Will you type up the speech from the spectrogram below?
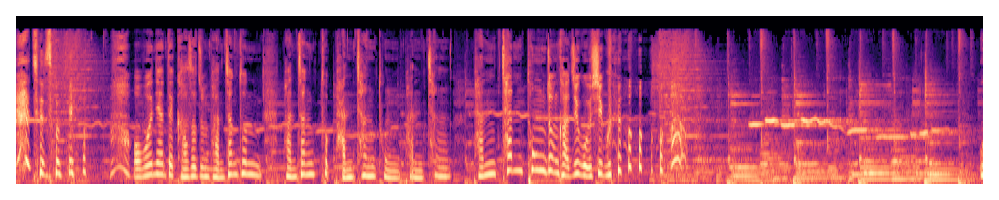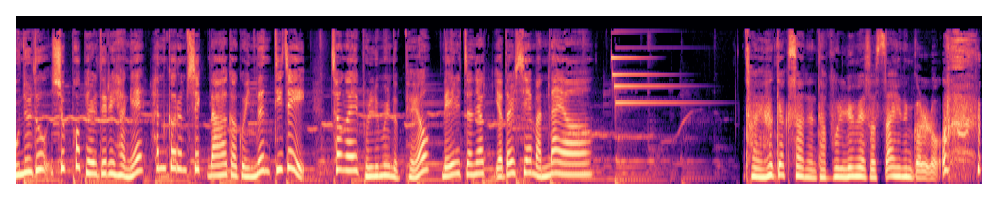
죄송해요. 어머니한테 가서 좀 반창통, 반창통, 반창통, 반창, 반찬통 좀 가지고 오시고요. 오늘도 슈퍼별들을 향해 한 걸음씩 나아가고 있는 DJ 청하의 볼륨을 높여요. 매일 저녁 8시에 만나요. 저의 흑역사는 다 볼륨에서 쌓이는 걸로.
